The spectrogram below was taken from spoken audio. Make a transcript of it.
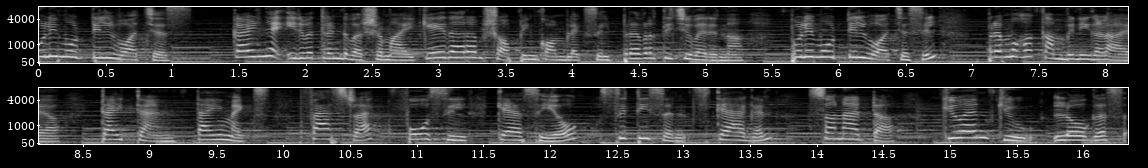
പുളിമൂട്ടിൽ വാച്ചസ്. കഴിഞ്ഞ ഇരുപത്തിരണ്ട് വർഷമായി കേദാരം ഷോപ്പിംഗ് കോംപ്ലക്സിൽ പ്രവർത്തിച്ചു വരുന്ന പുളിമൂട്ടിൽ വാച്ചസിൽ പ്രമുഖ കമ്പനികളായ Titan Timex Fastrack Fossil Casio Citizen Skagen Sonata Q and Q ലോഗസ്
